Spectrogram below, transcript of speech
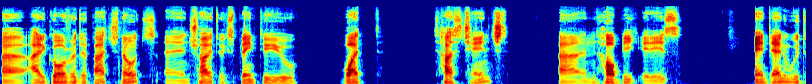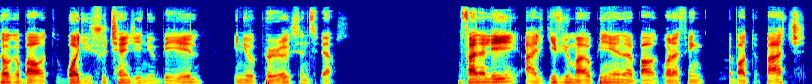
Uh, I'll go over the patch notes and try to explain to you what has changed and how big it is and then we talk about what you should change in your build, in your perks and spells. And finally, I'll give you my opinion about what I think about the patch,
